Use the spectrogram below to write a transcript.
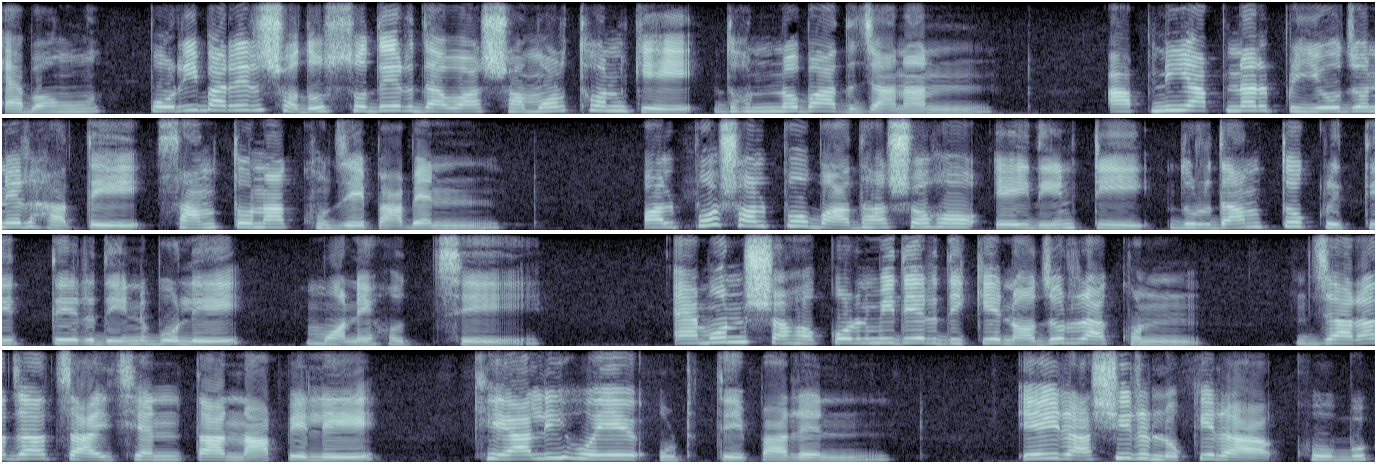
এবং পরিবারের সদস্যদের দেওয়া সমর্থনকে ধন্যবাদ জানান। আপনি আপনার প্রিয়জনের হাতে সান্ত্বনা খুঁজে পাবেন। অল্প স্বল্প বাধাসহ এই দিনটি দুর্দান্ত কৃতিত্বের দিন বলে মনে হচ্ছে। এমন সহকর্মীদের দিকে নজর রাখুন, যারা যা চাইছেন তা না পেলে খেয়ালি হয়ে উঠতে পারেন। এই রাশির লোকেরা খুব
